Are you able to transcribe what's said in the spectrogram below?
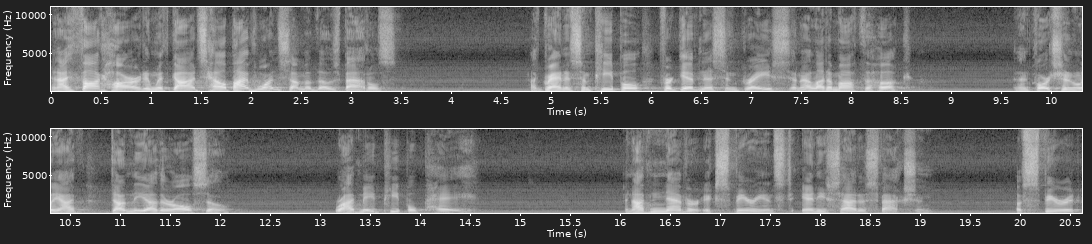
and I fought hard, and with God's help, I've won some of those battles. I've granted some people forgiveness and grace, and I let them off the hook. And unfortunately, I've done the other also, where I've made people pay. And I've never experienced any satisfaction of spirit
